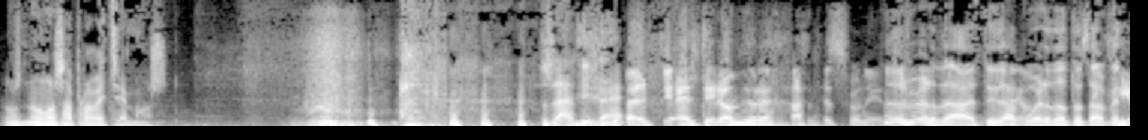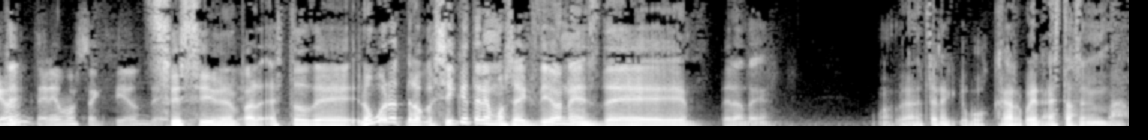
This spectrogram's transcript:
No nos aprovechemos. es gratis, ¿eh? El, el tirón de orejas de Sunero. Es verdad, estoy de acuerdo totalmente. Sección, Tenemos sección de... Sí, sí, me pare- esto de... No, bueno, lo que sí que tenemos secciones de... Espérate. Voy a tener que buscar. Bueno, esta misma.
